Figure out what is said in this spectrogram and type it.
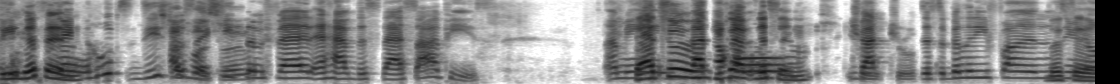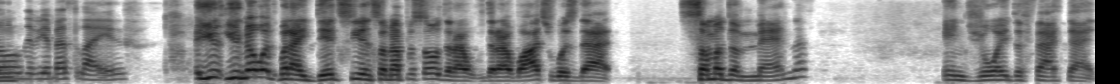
Be listen. Man, hoops Distro That's said what, keep them fed and have this that side piece. I mean That too. You got, You got whole- listen. You True, got true. disability funds, Listen. you know, live your best life. you you know what what I did see in some episodes that I that I watched was that some of the men enjoyed the fact that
